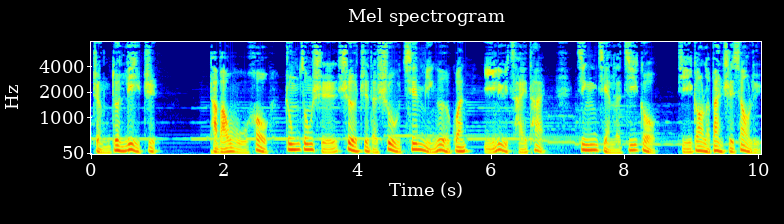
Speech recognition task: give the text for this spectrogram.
整顿吏治。他把武后、中宗时设置的数千名恶官一律裁汰，精简了机构，提高了办事效率。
